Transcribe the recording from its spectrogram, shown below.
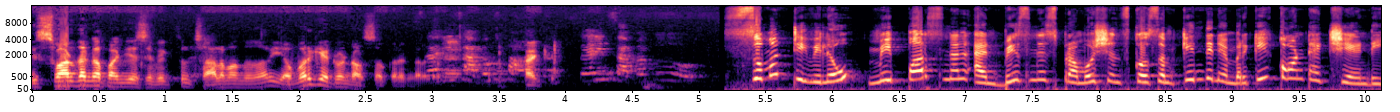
నిస్వార్థంగా పనిచేసే వ్యక్తులు చాలా మంది ఉన్నారు. ఎవరికి ఎటువంటి అసౌకర్యం కలగదు. సార్ ఈ సభకు. సుమన్ టీవీలో మీ పర్సనల్ అండ్ బిజినెస్ ప్రమోషన్స్ కోసం కింది నెంబర్కి కాంటాక్ట్ చేయండి.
